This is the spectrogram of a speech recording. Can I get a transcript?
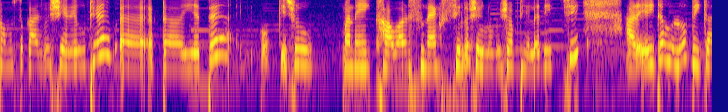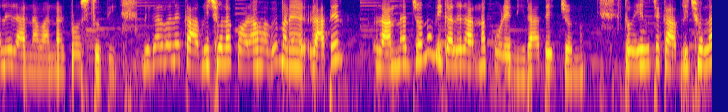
সমস্ত কাজ সেরে উঠে একটা ইয়েতে কিছু মানে খাওয়ার স্ন্যাক্স ছিল সেগুলোকে সব ঢেলে দিচ্ছি। আর এইটা হলো বিকালের রান্না বান্নার প্রস্তুতি। বিকালবেলায় কাবলি ছোলা করা হবে মানে রাতের রান্নার জন্য বিকালে রান্না করে নিই, রাতের জন্য। তো এই হচ্ছে কাবলি ছোলা।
